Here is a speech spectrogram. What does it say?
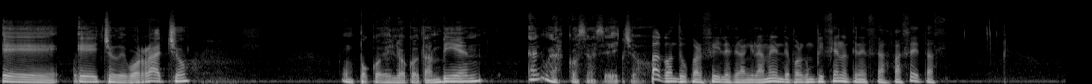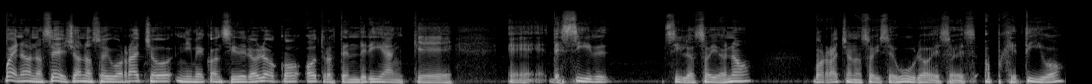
Eh, he hecho de borracho, un poco de loco también. Algunas cosas he hecho. Va con tus perfiles tranquilamente, porque un pisciano tiene esas facetas. Bueno, no sé, yo no soy borracho ni me considero loco. Otros tendrían que eh, decir si lo soy o no. Borracho no soy seguro, eso es objetivo.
